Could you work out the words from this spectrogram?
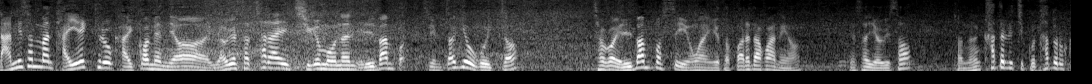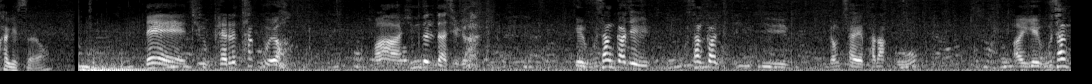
남이섬만 다이렉트로 갈 거면요. 여기서 차라리 지금 오는 일반 버스 지금 저기 오고 있죠? 저거 일반 버스 이용하는 게 더 빠르다고 하네요. 그래서 여기서 저는 카드를 찍고 타도록 하겠어요. 네 지금 배를 탔고요 와 힘들다 지금 우산까지 우산까지 명차에 받았고 아 이게 우산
